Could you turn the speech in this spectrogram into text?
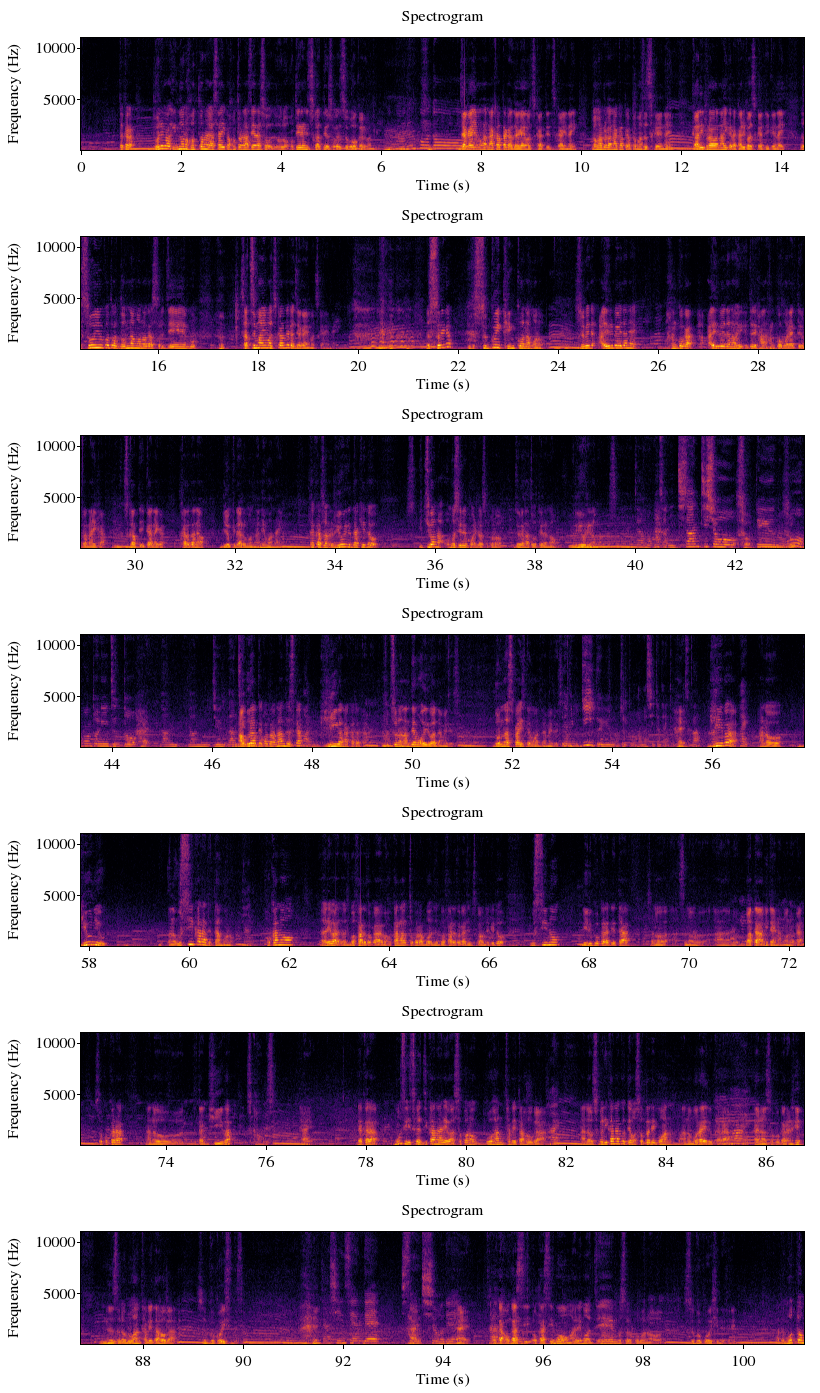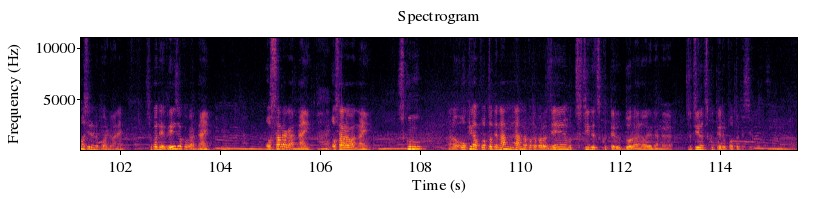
だからどれが今の本当の野菜か本当の野菜うお寺に使ってるそこですぐ分かるわけ。なるほど。じゃがいもがなかったからじゃがいも使って使えない。トマトがなかったからトマト使えない。カリフラワーないからカリフラワー使っていけない。そういうことはどんなものがそれ全部 さつまいも使うんだからじゃがいも使えない。それがすっごい健康なものそれでアイルベーダねハンコがアイルベーダの人でハンコもらえてるかないか使っていかないか体の病気になるもの何もない。だからその料理だけど一番面白いポイントはそこのジャガナトお寺の料理のものですよ。じゃあもうまさに地産地消っていうのを本当にずっとはい。何何十何千油ってことは何ですか、はい。ギーがなかったらダメ、普通の何でもオイルはダメですよ、どんなスパイスでもダメですよ。ちなみにギーというのをちょっとお話しいただいてもいいですか、ギーは、はい。あの牛乳。あの牛から出たもの。はい。他のあれはバファロとか他のところはボバファロとかで使うんだけど牛のミルクから出たそのそのあのバターみたいなものがそこからあの出たギーは使うんですよ、はい、だからもしいつか時間あればそこのご飯食べた方がはい。あのそこに行かなくても外でご飯あのもらえるからはい。あのそこからねうんそのご飯食べた方がすごく美味しいんですよ、じゃあ新鮮で地産地消で、はい、おかお菓子お菓子もあれも全部そのここのすごく美味しいんですね。あともっと面白いポイントはねそこで冷蔵庫がない。うん。お皿がない。お皿はない。作るあの大きなポットで何何のポットから全部土で作ってるドラあのあれ土の作ってるポットですよ。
